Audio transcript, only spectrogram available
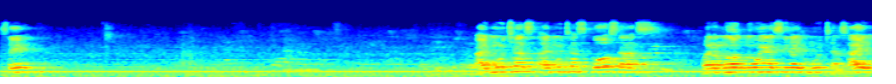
¿Sí? Hay muchas, hay muchas cosas, bueno, no, no voy a decir hay muchas, hay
